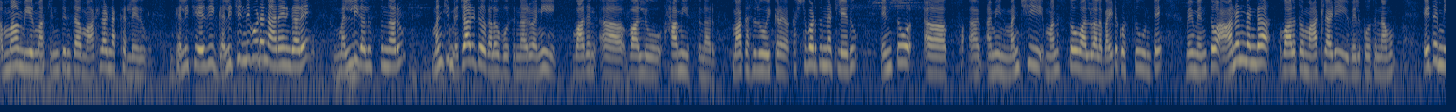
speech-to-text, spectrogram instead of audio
అమ్మ మీరు మాకు ఇంత ఇంత మాట్లాడనక్కర్లేదు. గలిచేది గలిచింది కూడా నారాయణ గారే. మళ్ళీ గలుస్తున్నారు. మంచి మెజారిటీతో కలవబోతున్నారు అని వాదన వాళ్ళు హామీ ఇస్తున్నారు. మాకు అసలు ఇక్కడ కష్టపడుతున్నట్లేదు. ఎంతో ఐ మీన్ మంచి మనసుతో వాళ్ళు అలా బయటకు వస్తూ ఉంటే మేము ఎంతో ఆనందంగా వాళ్ళతో మాట్లాడి వెళ్ళిపోతున్నాము. అయితే మీ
